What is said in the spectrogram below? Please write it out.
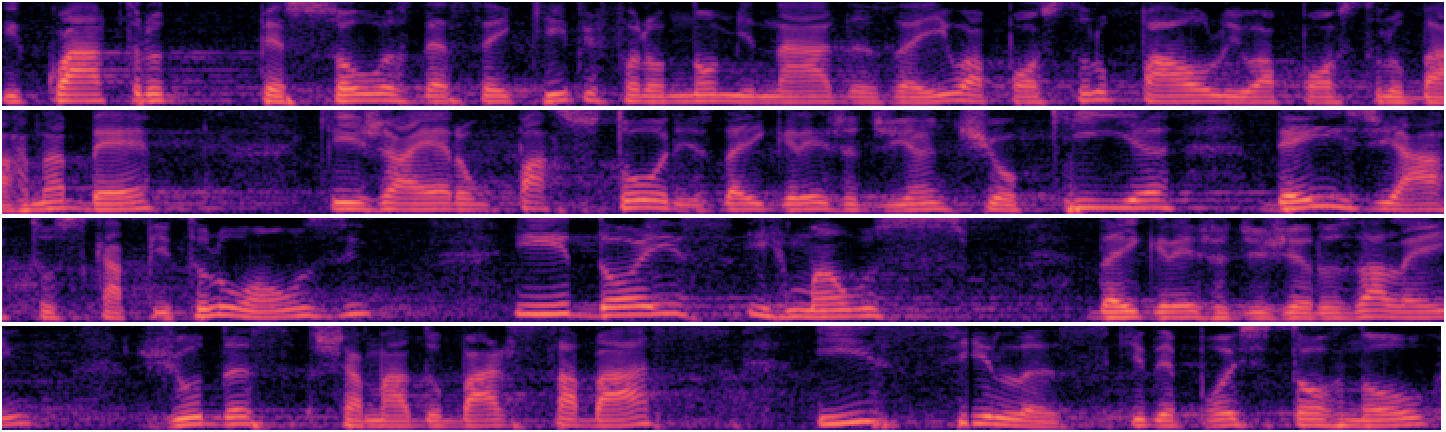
e quatro pessoas dessa equipe foram nominadas aí, o apóstolo Paulo e o apóstolo Barnabé que já eram pastores da igreja de Antioquia, desde Atos capítulo 11, e dois irmãos da igreja de Jerusalém, Judas, chamado Barsabás, e Silas, que depois se tornou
